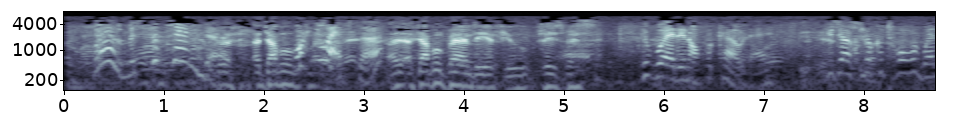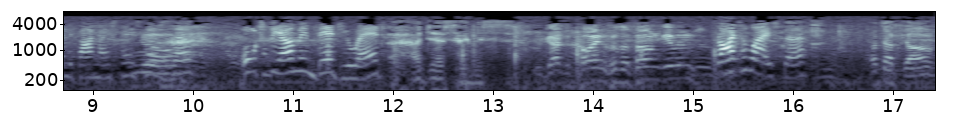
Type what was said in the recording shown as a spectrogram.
Well, Mr. Pender. Uh, a double. What do you have, sir? A, a double brandy, if you please, miss. You're wearing off a cold, eh? You don't look at all well, if I may say so, sir. Ought to be home in bed, you had. Uh, I dare say, miss. You got the coin for the phone, Gibbons? Right away, sir. What's up, Charles?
